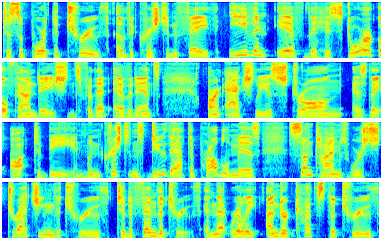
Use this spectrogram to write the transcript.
to support the truth of the Christian faith, even if the historical foundations for that evidence aren't actually as strong as they ought to be. And when Christians do that, the problem is sometimes we're stretching the truth to defend the truth, and that really undercuts the truth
